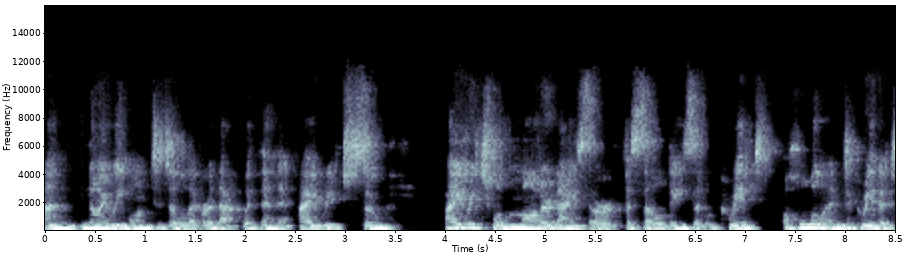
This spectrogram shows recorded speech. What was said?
And now we want to deliver that within the iReach. So iReach will modernize our facilities. It'll create a whole integrated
